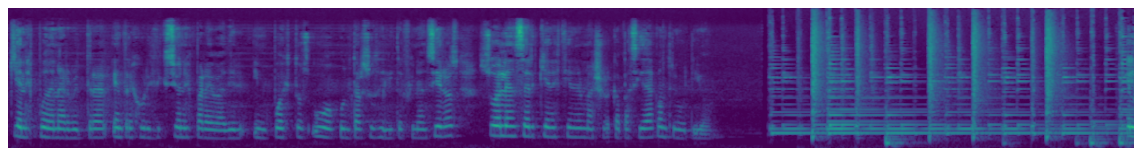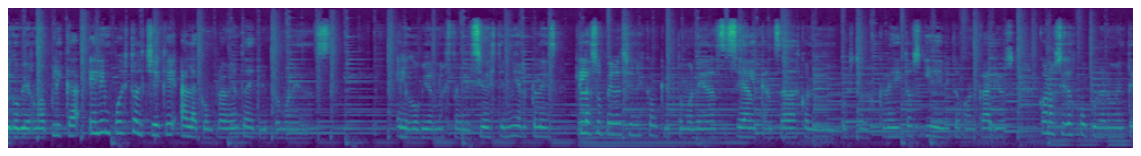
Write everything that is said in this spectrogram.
Quienes pueden arbitrar entre jurisdicciones para evadir impuestos u ocultar sus delitos financieros suelen ser quienes tienen mayor capacidad contributiva. El gobierno aplica el impuesto al cheque a la compraventa de criptomonedas. El gobierno estableció este miércoles que las operaciones con criptomonedas sean alcanzadas con el impuesto a los créditos y débitos bancarios, conocidos popularmente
